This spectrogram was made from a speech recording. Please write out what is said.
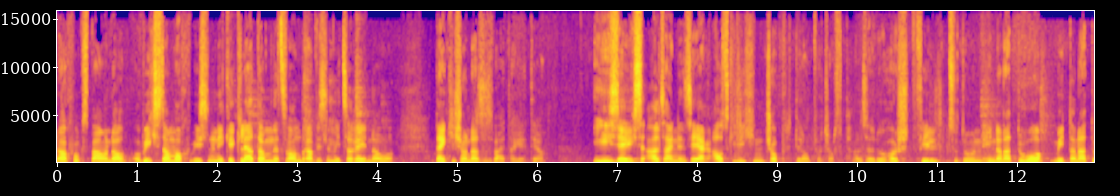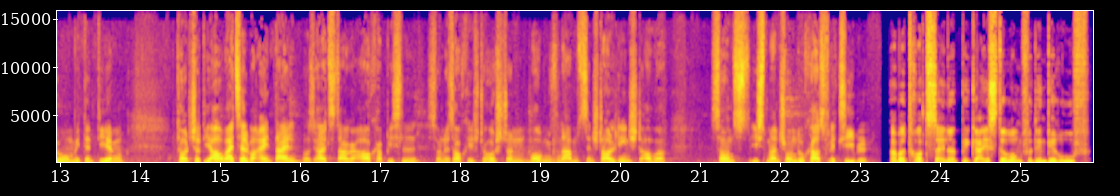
Nachwuchsbauern da. Ob ich es da mache, ist noch nicht geklärt, um jetzt andere ein bisschen mitzureden, aber denke ich schon, dass es weitergeht, ja. Ich sehe es als einen sehr ausgeglichenen Job, die Landwirtschaft. Also du hast viel zu tun in der Natur, mit der Natur, mit den Tieren. Du kannst dir die Arbeit selber einteilen, was ja heutzutage auch ein bisschen so eine Sache ist. Du hast schon morgens und abends den Stalldienst, aber sonst ist man schon durchaus flexibel. Aber trotz seiner Begeisterung für den Beruf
